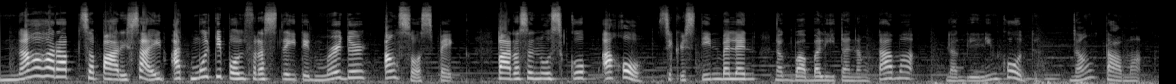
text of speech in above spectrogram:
Nakaharap sa parricide at multiple frustrated murder ang suspect. Para sa News Scoop, ako, si Christine Belen, nagbabalita ng tama, naglilingkod ng tama.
